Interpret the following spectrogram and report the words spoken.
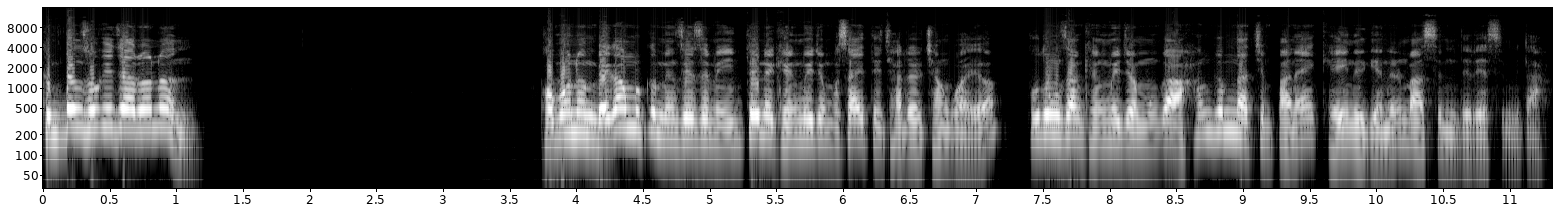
근본 소개 자료는 법원은 매각물건 명세서 및 인터넷 경매정보 사이트 자료를 참고하여 부동산 경매 전문가 한금 나침판의 개인 의견을 말씀드렸습니다.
